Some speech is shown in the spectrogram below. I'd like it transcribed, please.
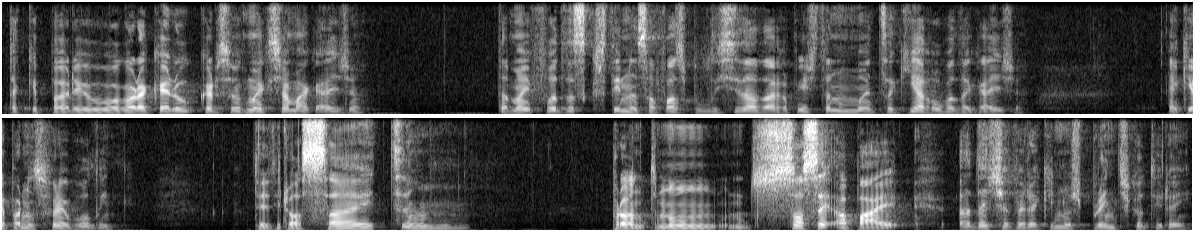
Até que pariu. Agora quero, quero saber como é que se chama a gaja. Também foda-se, Cristina, só fazes publicidade à revista, não metes aqui a arroba da gaja. É que é para não sofrer bullying. Ter de ir ao site. Pronto, não. Só sei. Opa, ah, deixa ver aqui nos prints que eu tirei.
